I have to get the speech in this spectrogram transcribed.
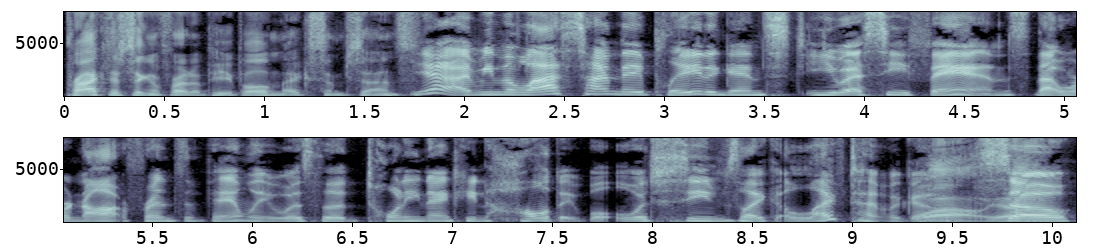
practicing in front of people makes some sense. Yeah, I mean, the last time they played against USC fans that were not friends and family was the 2019 Holiday Bowl, which seems like a lifetime ago. Wow, yeah. So,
